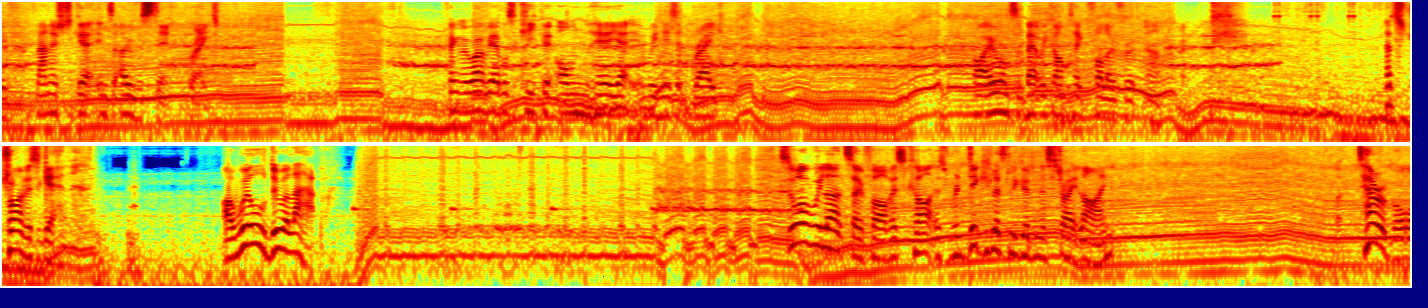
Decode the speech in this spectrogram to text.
We've managed to get into oversteer. Great. I think we won't be able to keep it on here yet. We need to brake. Oh, who wants to bet we can't take follow through? No. Let's try this again. I will do a lap. So what have we learnt so far? This car is ridiculously good in a straight line. But terrible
